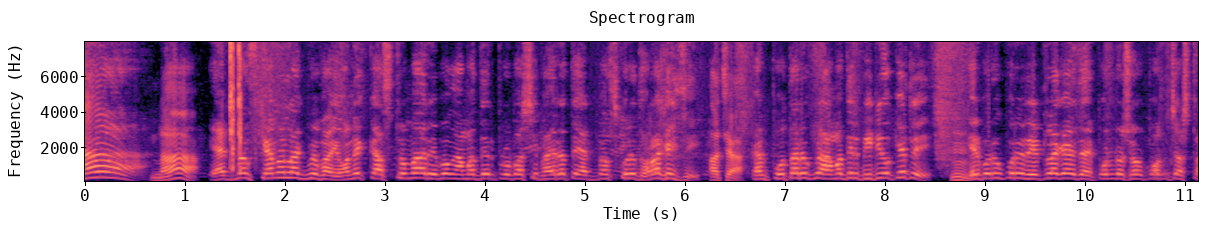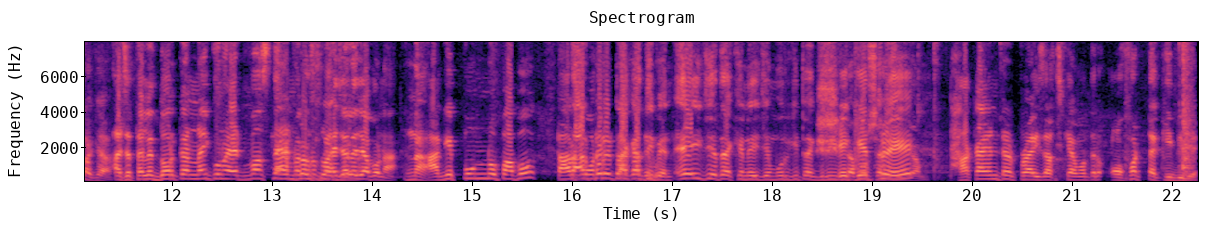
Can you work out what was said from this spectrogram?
না। না? অ্যাডভান্স কেন লাগবে ভাই? অনেক কাস্টমার এবং আমাদের প্রবাসী ভাইরা তো অ্যাডভান্স করে ধরা খাইছে। আচ্ছা। কারণ প্রতারকরা আমাদের ভিডিও কেটে এরপর উপরে রেট লাগায় দেয় পনেরোশো পঞ্চাশ টাকা। আচ্ছা তাহলে দরকার নাই কোনো অ্যাডভান্স নাই ভেজালে না। যাব না। না। আগে পণ্য পাবো তারপরে টাকা দিবেন। এই যে দেখেন এই যে মুরগিটা গ্রিল সেক্ষেত্রে ঢাকা এন্টারপ্রাইজ আজকে আমাদের অফারটা কি দিবে?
